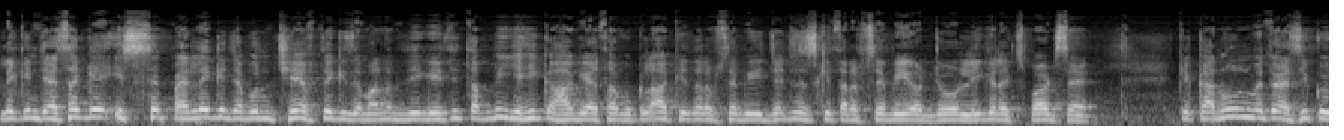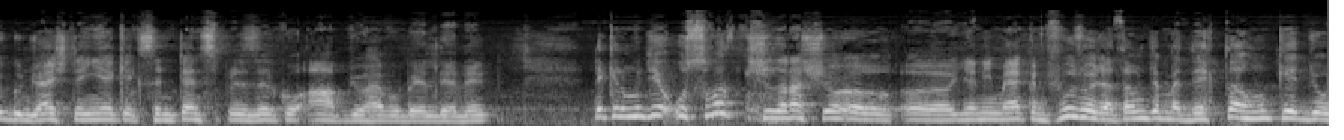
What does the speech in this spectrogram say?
لیکن جیسا کہ اس سے پہلے کہ جب ان چھ ہفتے کی ضمانت دی گئی تھی تب بھی یہی کہا گیا تھا وکلا کی طرف سے بھی ججز کی طرف سے بھی اور جو لیگل ایکسپرٹس ہیں کہ قانون میں تو ایسی کوئی گنجائش نہیں ہے کہ ایک سنٹینس پریزر کو آپ جو ہے وہ بیل دے دیں۔ لیکن مجھے اس وقت ذرا یعنی میں کنفیوز ہو جاتا ہوں جب میں دیکھتا ہوں کہ جو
